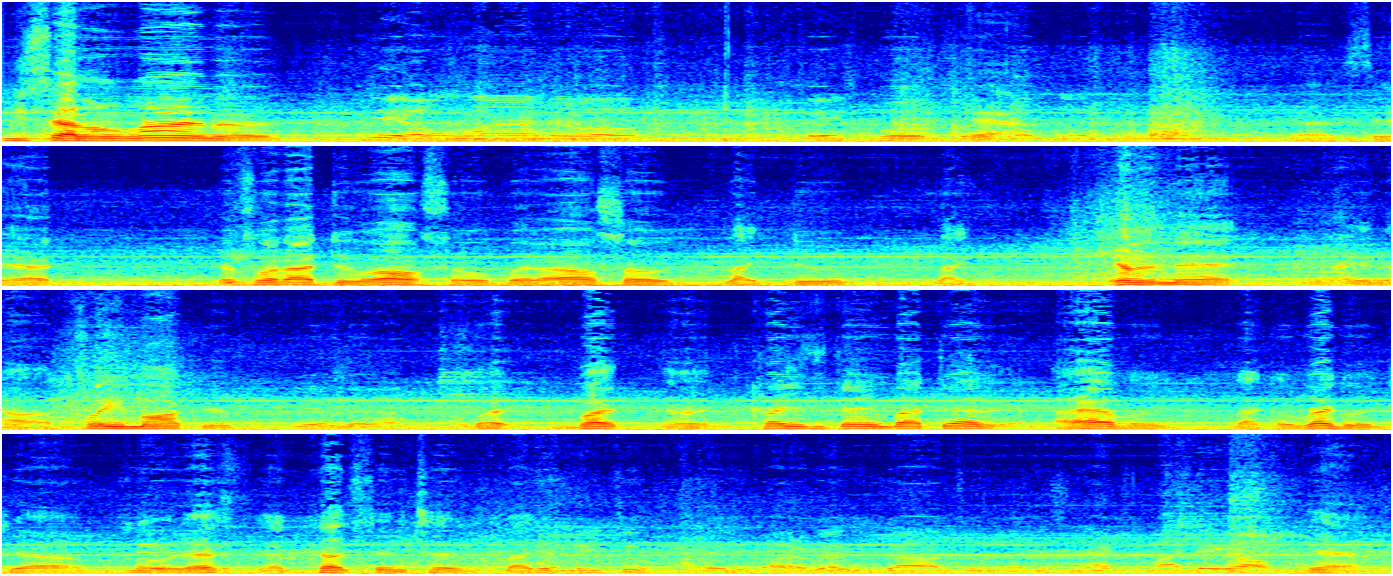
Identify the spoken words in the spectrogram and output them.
you sell online or? Yeah, online, uh, Facebook, Yeah. like that. Yeah, see, I, that's what I do also, but I also like do like internet and uh, flea market. Yeah, yeah. But but uh, crazy thing about that, I have a like a regular job, so Yeah, that's yeah. that cuts into like Yeah, me too. Yeah, I had a regular job too. Like this is actually my day off. yeah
